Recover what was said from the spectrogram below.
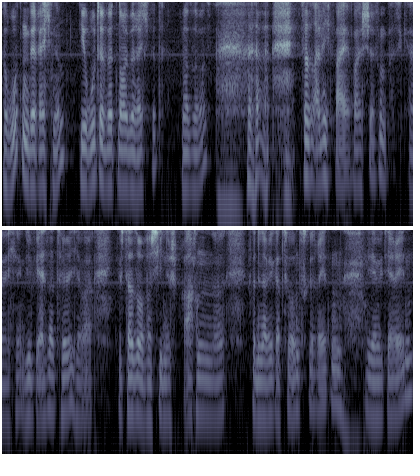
Routen berechnen. Die Route wird neu berechnet oder sowas. ist das eigentlich bei, bei Schiffen? Weiß ich gar nicht. GPS natürlich, aber gibt es da so verschiedene Sprachen ne, von den Navigationsgeräten, die mit dir reden?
